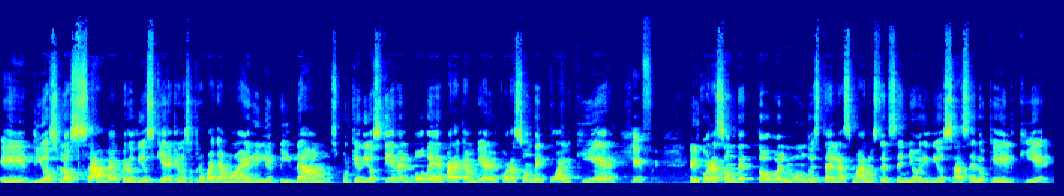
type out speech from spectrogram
Eh, Dios lo sabe, pero Dios quiere que nosotros vayamos a Él y le pidamos, porque Dios tiene el poder para cambiar el corazón de cualquier jefe. El corazón de todo el mundo está en las manos del Señor y Dios hace lo que Él quiere.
